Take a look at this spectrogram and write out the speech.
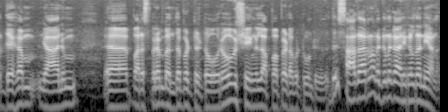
അദ്ദേഹം ഞാനും പരസ്പരം ബന്ധപ്പെട്ടിട്ട് ഓരോ വിഷയങ്ങളിൽ അപ്പം ഇടപെട്ടുകൊണ്ടിരുന്നത് ഇത് സാധാരണ നടക്കുന്ന കാര്യങ്ങൾ തന്നെയാണ്.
